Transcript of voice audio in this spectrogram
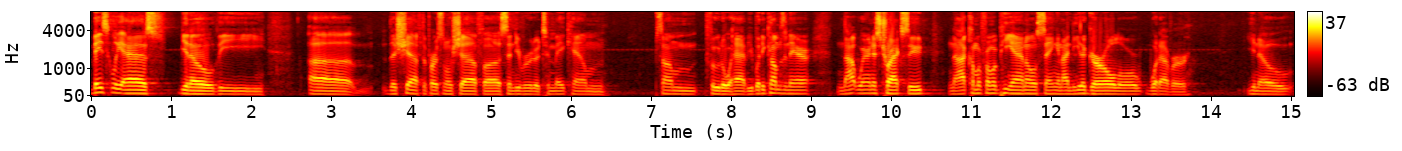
basically asked, you know, the uh, the chef, the personal chef, uh, Cindy Rueda, to make him some food or what have you. But he comes in there not wearing his tracksuit, not coming from a piano, saying "I need a girl" or whatever. You know,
